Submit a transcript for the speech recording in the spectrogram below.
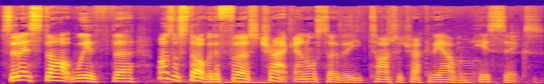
So let's start with, uh, might as well start with the first track and also the title track of the album. Here's six.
